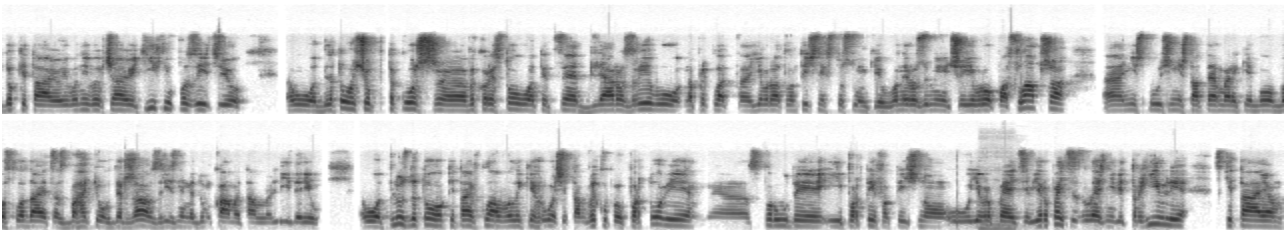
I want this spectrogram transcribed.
до Китаю, і вони вивчають їхню позицію. От для того, щоб також е, використовувати це для розриву, наприклад, е, євроатлантичних стосунків. Вони розуміють, що Європа слабша е, ніж Сполучені Штати Америки, бо, бо складається з багатьох держав з різними думками там лідерів. От плюс до того Китай вклав великі гроші, там викупив портові е, споруди і порти фактично у європейців. Європейці залежні від торгівлі з Китаєм.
